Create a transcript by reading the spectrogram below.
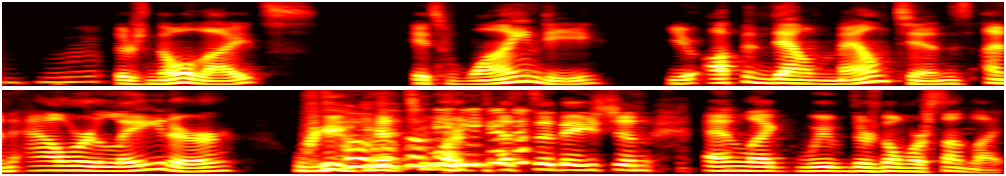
Mhm. There's no lights. It's windy. You're up and down mountains. An hour later, we get to our destination and like we there's no more sunlight.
